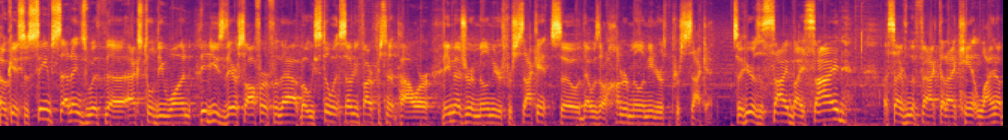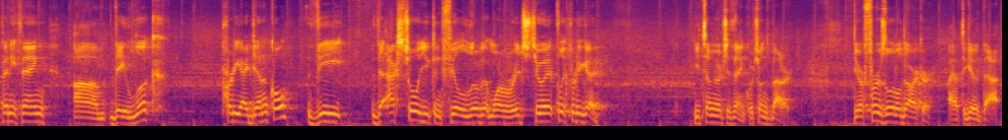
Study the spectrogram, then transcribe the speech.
Okay, so same settings with the Xtool D1. Did use their software for that, but we still went 75% power. They measure in millimeters per second, so that was at 100 millimeters per second. So here's a side by side. Aside from the fact that I can't line up anything, um, they look pretty identical. The, the xTool, you can feel a little bit more of a ridge to it. Look pretty good. You tell me what you think. Which one's better? The fur's a little darker. I have to give it that.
